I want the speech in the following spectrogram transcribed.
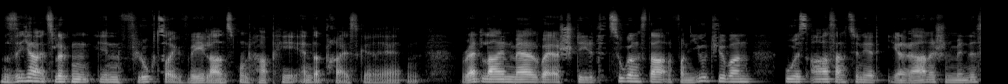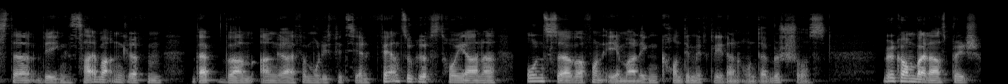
Sicherheitslücken in Flugzeug-WLANs und HP-Enterprise-Geräten. Redline-Malware stiehlt Zugangsdaten von YouTubern, USA sanktioniert iranischen Minister wegen Cyberangriffen, Webworm-Angreifer modifizieren Fernzugriffstrojaner und Server von ehemaligen Conti-Mitgliedern unter Beschuss. Willkommen bei Last Breach,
